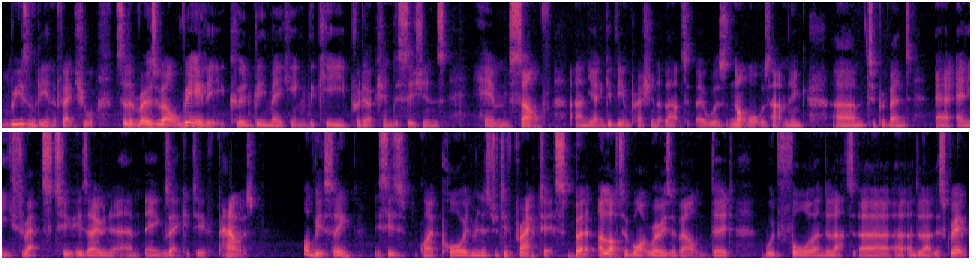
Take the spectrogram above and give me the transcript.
reasonably ineffectual, so that Roosevelt really could be making the key production decisions himself, and yet give the impression that that uh, was not what was happening um, to prevent uh, any threats to his own um, executive powers. Obviously, this is quite poor administrative practice, but a lot of what Roosevelt did would fall under that uh, uh, under that description.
